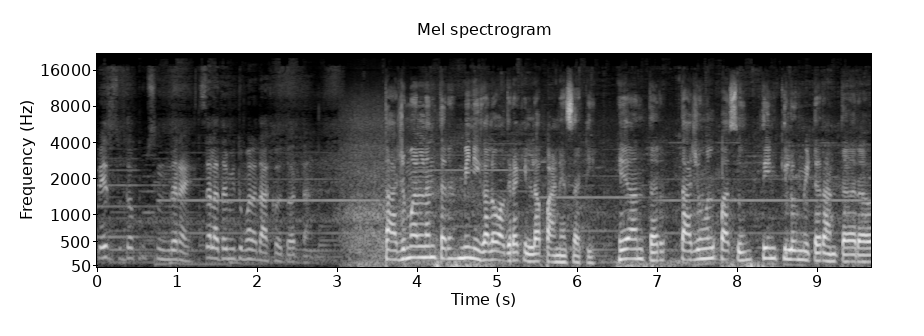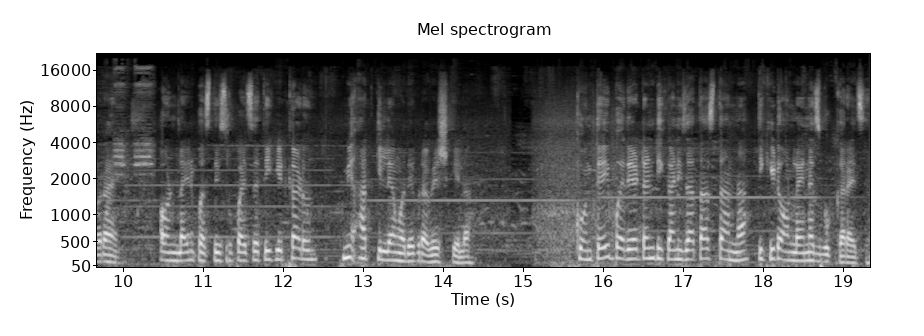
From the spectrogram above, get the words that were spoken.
प्लेस सुद्धा खूप सुंदर आहे. चला आता मी तुम्हाला दाखवतो आता. ताजमहलनंतर मी निघालो आग्रा किल्ला पाहण्यासाठी. हे अंतर ताजमहलपासून तीन किलोमीटर अंतरावर आहे. ऑनलाईन पस्तीस रुपयाचं तिकीट काढून मी आत किल्ल्यामध्ये प्रवेश केला. कोणत्याही पर्यटन ठिकाणी जात असताना तिकीट ऑनलाईनच बुक करायचं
